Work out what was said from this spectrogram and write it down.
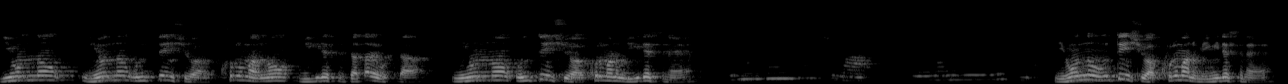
日本の日本の運転手は車の右ですね。じゃあ、誰がした日本の運転手は車の右ですね。日本の運転手は車の右ですね。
